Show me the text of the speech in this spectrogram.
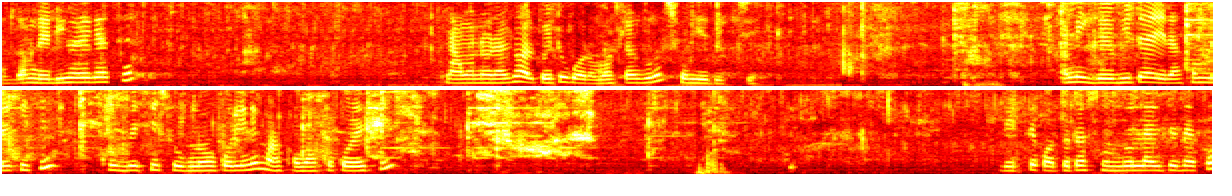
একদম রেডি হয়ে গেছে। নামানোর আগে অল্প একটু গরম মশলার গুঁড়ো ছড়িয়ে দিচ্ছি। আমি গ্রেভিটা এরকম রেখেছি, খুব বেশি শুকনোও করিনি, মাখো মাখো করেছি। দেখতে কতটা সুন্দর লাগছে দেখো।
